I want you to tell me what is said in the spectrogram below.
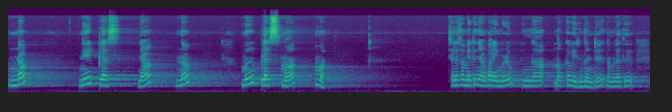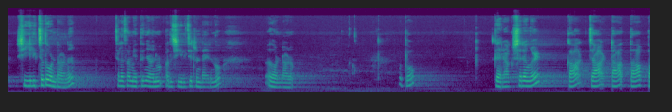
ണ. ന് പ്ലസ് ന ന. മ് പ്ലസ് മ മ. ചില സമയത്ത് ഞാൻ പറയുമ്പോഴും ഇങ്ങ എന്നൊക്കെ വരുന്നുണ്ട്. നമ്മളത് ശീലിച്ചത് കൊണ്ടാണ് ചില സമയത്ത് ഞാനും അത് ശീലിച്ചിട്ടുണ്ടായിരുന്നു. അതുകൊണ്ടാണ്. അപ്പോൾ ഖരാക്ഷരങ്ങൾ ക ച ട ത പ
